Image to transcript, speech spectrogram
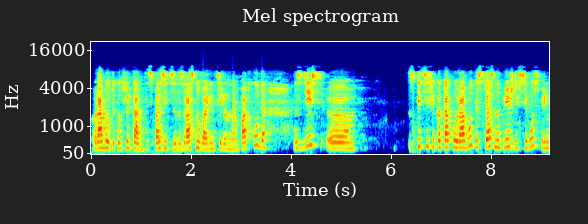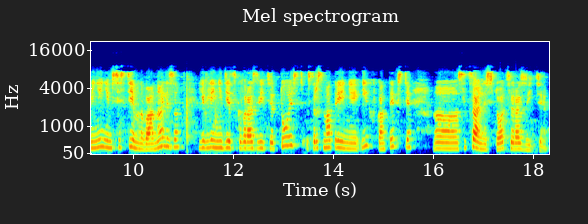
работы консультанта с позиции возрастного ориентированного подхода, здесь э, специфика такой работы связана прежде всего с применением системного анализа явлений детского развития, то есть с рассмотрением их в контексте э, социальной ситуации развития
